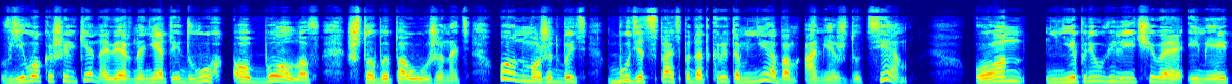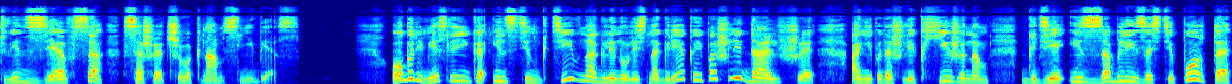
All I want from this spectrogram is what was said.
В его кошельке, наверное, нет и двух оболов, чтобы поужинать. Он, может быть, будет спать под открытым небом, а между тем он, не преувеличивая, имеет вид Зевса, сошедшего к нам с небес. Оба ремесленника инстинктивно оглянулись на грека и пошли дальше. Они подошли к хижинам, где из-за близости порта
